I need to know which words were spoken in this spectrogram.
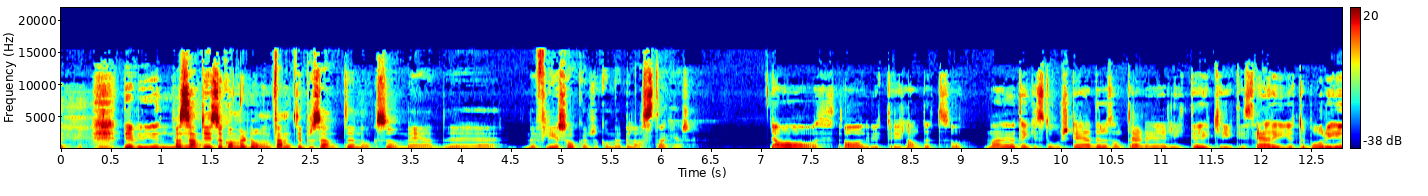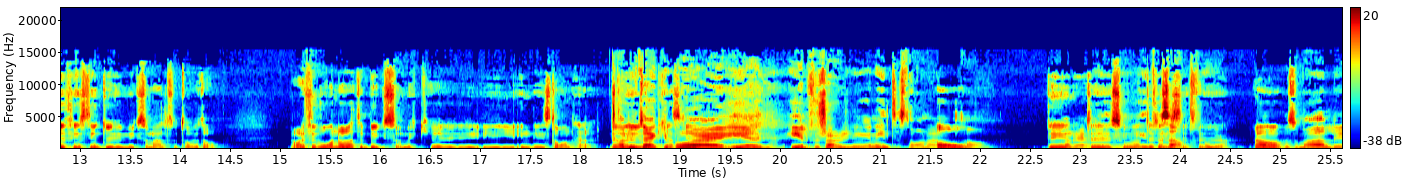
det blir en... Fast samtidigt så kommer de 50 procenten också med, eh, med fler saker som kommer belasta kanske. Ja, ja, ute i landet så. Men jag tänker storstäder och sånt där det är lite kritiskt. Här i Göteborg finns det inte hur mycket som helst att ta utav. Jag är förvånad att det byggs så mycket i, inne i stan här. Det Ja, du tänker varit på ganska- eh, el, elförsörjningen inte stan här? Ja. Det är Ja, det är inte så att det intressant finns... fråga. Ja, Och som all eh,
